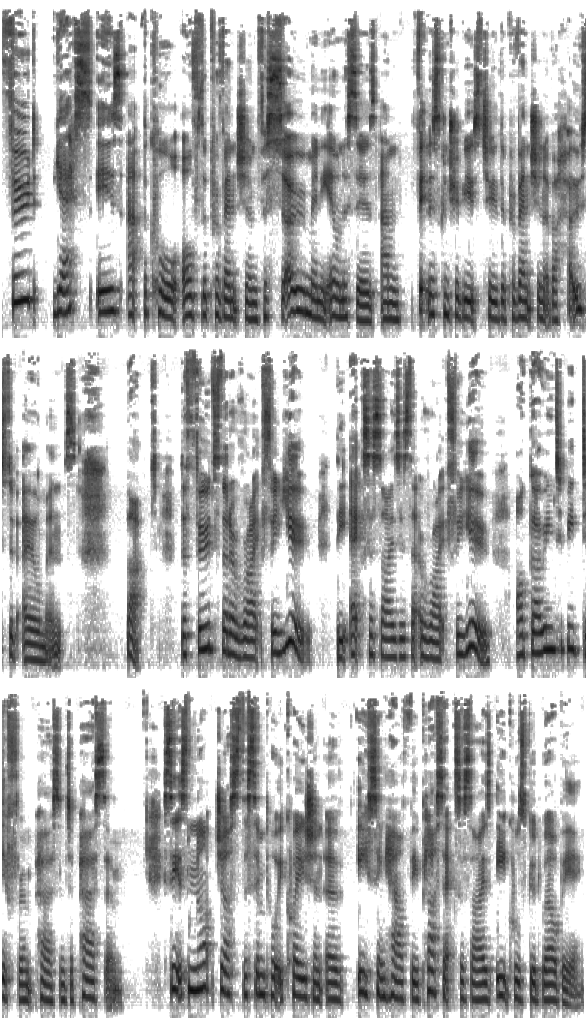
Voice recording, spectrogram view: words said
food, yes, is at the core of the prevention for so many illnesses, and fitness contributes to the prevention of a host of ailments. But the foods that are right for you, the exercises that are right for you, are going to be different person to person. See, it's not just the simple equation of eating healthy plus exercise equals good well-being.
